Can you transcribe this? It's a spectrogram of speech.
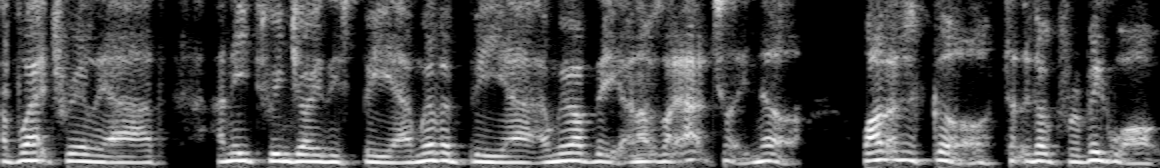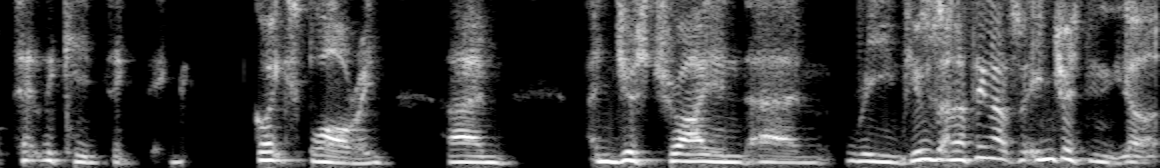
I've worked really hard. I need to enjoy this beer. I'm to have a beer. I'm to have the. And I was like, actually, no. Why don't I just go, take the dog for a big walk, take the kids, go exploring, um, and just try and um, reinfuse. And I think that's interesting. You know,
